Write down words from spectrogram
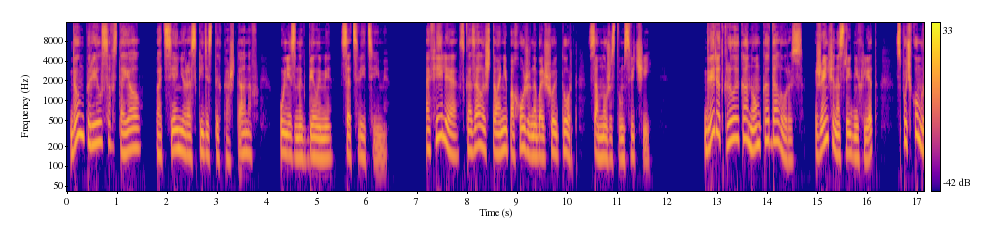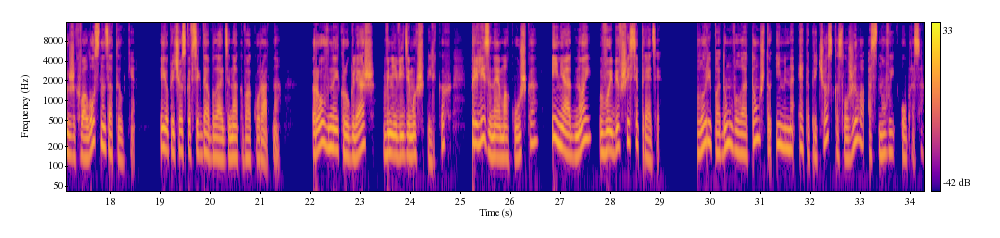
Дом Прилсов стоял под сенью раскидистых каштанов, унизанных белыми соцветиями. Офелия сказала, что они похожи на большой торт со множеством свечей. Дверь открыла экономка Долорес, женщина средних лет, с пучком рыжих волос на затылке. Ее прическа всегда была одинаково аккуратна. Ровный кругляш в невидимых шпильках, прилизанная макушка и ни одной выбившейся пряди. Флори подумывала о том, что именно эта прическа служила основой образа.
